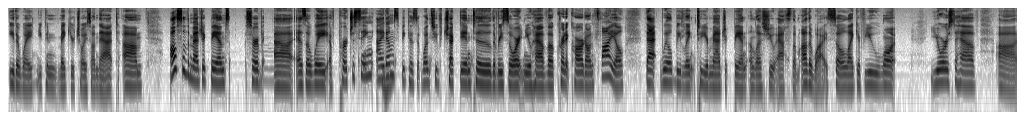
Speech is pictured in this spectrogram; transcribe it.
either way, you can make your choice on that. Um, also, the Magic Bands serve uh, as a way of purchasing items because once you've checked into the resort and you have a credit card on file, that will be linked to your Magic Band unless you ask them otherwise. So, like if you want yours to have uh,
